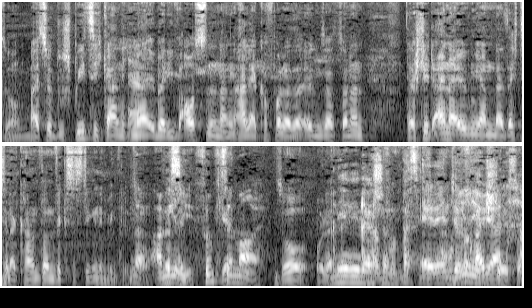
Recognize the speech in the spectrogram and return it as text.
So, weißt du, du spielst dich gar nicht mehr über die Außen und dann Haller Kopfball oder irgendwas, sondern da steht einer irgendwie am 16er Counter und wächst das Ding in den Winkel. Na, So, das Amiri, sind- 15 Mal. So, oder Amiri wäre schon. was, eventuell Freistöße.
